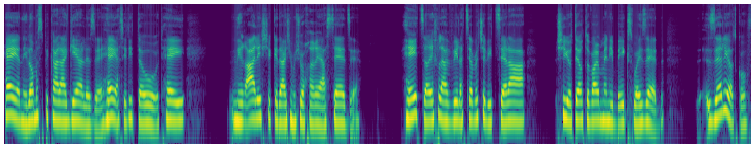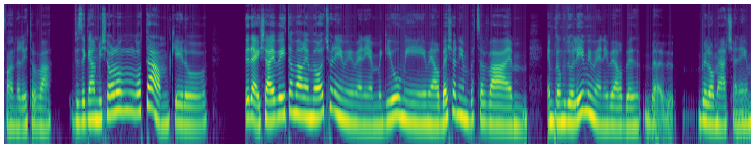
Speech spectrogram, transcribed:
היי, hey, אני לא מספיקה להגיע לזה, היי, hey, עשיתי טעות, היי, hey, נראה לי שכדאי שמישהו אחר יעשה את זה. היי, hey, צריך להביא לצוות שלי צלע שהיא יותר טובה ממני ב-XYZ. זה להיות co-founderית טובה, וזה גם לשאול אותם, כאילו, אתה יודע, ישי ואיתמר הם מאוד שונים ממני, הם הגיעו מהרבה שנים בצבא, הם, הם גם גדולים ממני בהרבה, ב- ב- בלא מעט שנים.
